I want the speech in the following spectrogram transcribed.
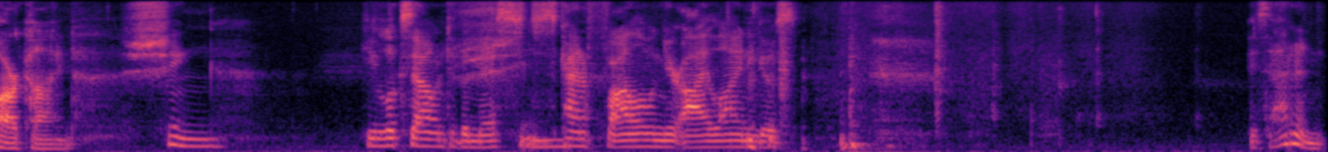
our kind, shing. He looks out into the mist, just kind of following your eye line, and goes, Is that an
